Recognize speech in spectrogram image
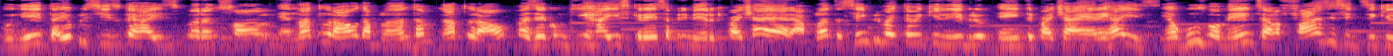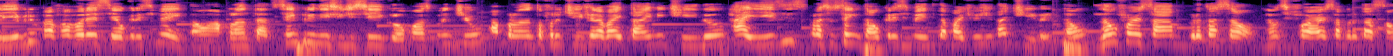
bonita, eu preciso ter raiz explorando o solo. É natural da planta, natural, fazer com que raiz cresça primeiro que parte aérea. A planta sempre vai ter um equilíbrio entre parte aérea e raiz. Em alguns momentos, ela faz esse desequilíbrio para favorecer o crescimento. Então, a planta, sempre início de ciclo ou pós-plantio, a planta frutífera vai estar tá emitindo raízes para sustentar o crescimento da parte vegetativa. Então, não forçar a brotação, não se força a brotação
